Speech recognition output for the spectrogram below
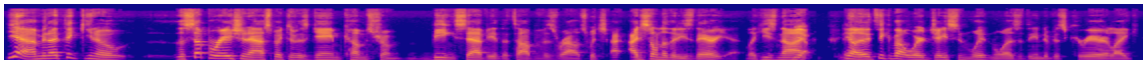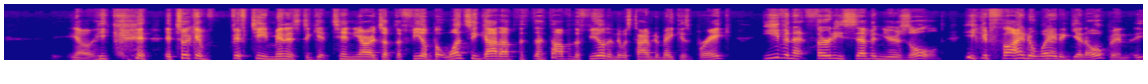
Yeah, I mean, I think you know the separation aspect of his game comes from being savvy at the top of his routes, which I, I just don't know that he's there yet. Like he's not, yeah, you yeah. know, think about where Jason Witten was at the end of his career. Like, you know, he it took him 15 minutes to get 10 yards up the field, but once he got up the, the top of the field and it was time to make his break, even at 37 years old, he could find a way yeah. to get open eh,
